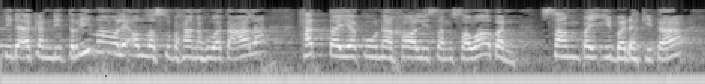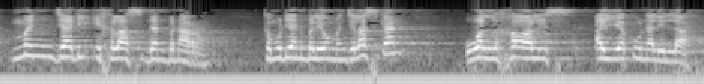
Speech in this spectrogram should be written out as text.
tidak akan diterima oleh Allah Subhanahu wa taala hatta yakuna khalisan sawaban sampai ibadah kita menjadi ikhlas dan benar. Kemudian beliau menjelaskan wal khalis ayyakuna lillah.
